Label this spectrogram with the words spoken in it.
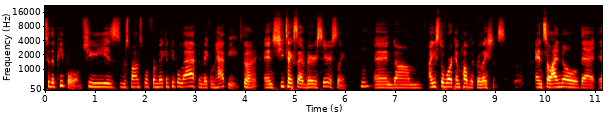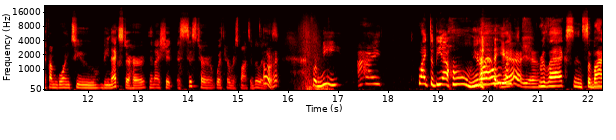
to the people. She is responsible for making people laugh and make them happy. Right. And she takes that very seriously. Mm-hmm. And um, I used to work in public relations. and so I know that if I'm going to be next to her, then I should assist her with her responsibilities. All right. For me, I like to be at home. You know, like, yeah, yeah. relax and sabai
